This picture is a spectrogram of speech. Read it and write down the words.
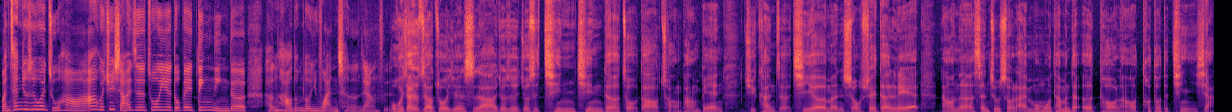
晚餐就是会煮好啊，啊，回去小孩子的作业都被叮咛的很好，他们都已经完成了这样子。我回家就只要做一件事啊，就是就是轻轻的走到床旁边，去看着妻儿们熟睡的脸，然后呢伸出手来摸摸他们的额头，然后偷偷的亲一下，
